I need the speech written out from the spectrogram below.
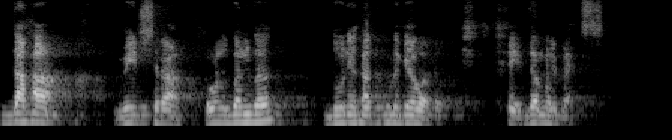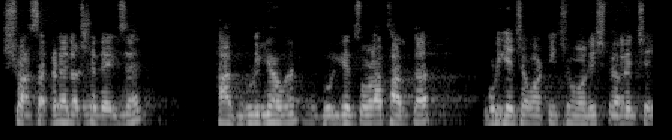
दहा. विश्राम तोंड बंद. दोन्ही हात गुडघ्यावर एकदम रिलॅक्स श्वासाकडे लक्ष द्यायचंय. हात गुडघ्यावर. गुडघे चोळा फारतात. गुडघ्याच्या वाटीची मॉलिश करायची.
